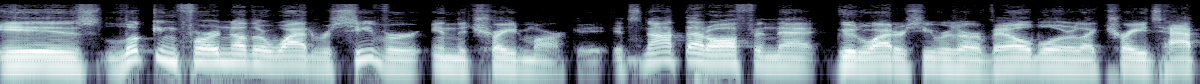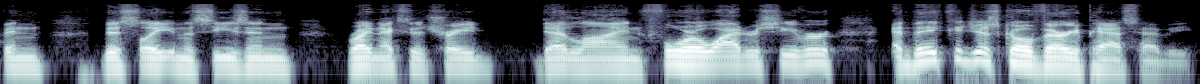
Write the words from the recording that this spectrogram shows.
is looking for another wide receiver in the trade market. It's not that often that good wide receivers are available or like trades happen this late in the season, right next to the trade deadline for a wide receiver, and they could just go very pass heavy.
